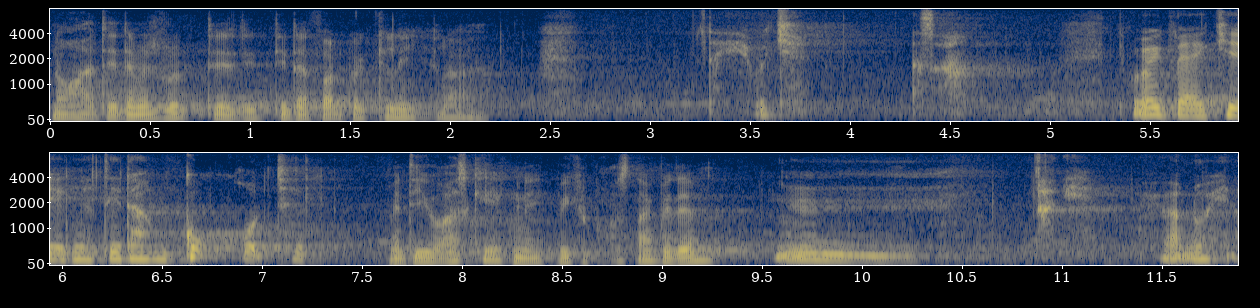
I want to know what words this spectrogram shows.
Nå, det er dem, det er de, de der folk, du ikke kan lide, eller hvad? Det jo ikke... Altså, de må ikke være i kirken, og det er der en god grund til. Men de er jo også kirken, ikke? Vi kan prøve at snakke med dem. Nej, hør nu her.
